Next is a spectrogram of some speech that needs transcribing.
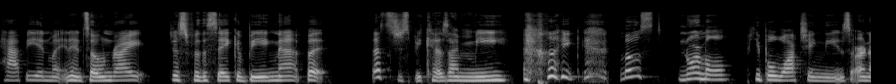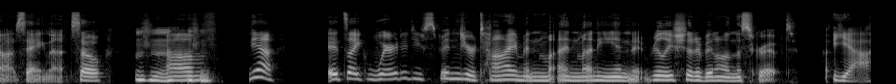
happy in my in its own right, just for the sake of being that. But that's just because I'm me. like most normal people watching these are not saying that. So Mhm. um yeah it's like where did you spend your time and, and money and it really should have been on the script Yeah,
